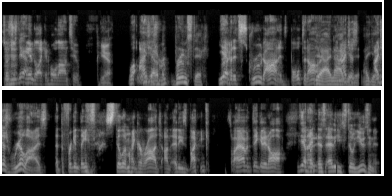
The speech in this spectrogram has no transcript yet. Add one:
So it's Mhm. just a Yeah. handle I can hold on to. Yeah. Well, I just, got a br- broomstick. yeah, Right. but it's screwed on. It's bolted on. Yeah, I know. I, I just, it. I I just realized that the friggin' thing is still in my garage on Eddie's bike. So I haven't taken it off. Yeah, And but I- is Eddie still using it?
